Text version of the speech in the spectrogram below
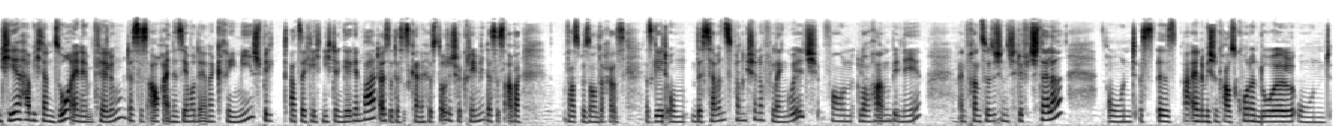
Und hier habe ich dann so eine Empfehlung. Das ist auch eine sehr moderne Krimi, spielt tatsächlich nicht in Gegenwart. Also das ist keine historische Krimi, das ist aber was Besonderes. Es geht um The Seventh Function of Language von Laurent Binet, ein französischen Schriftsteller. Und es ist eine Mischung aus Conan Doyle und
